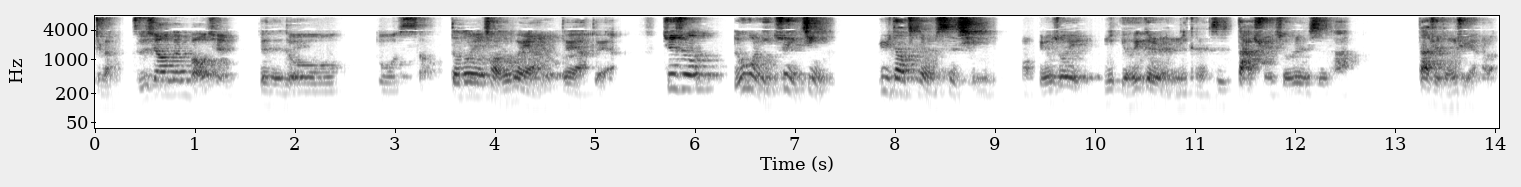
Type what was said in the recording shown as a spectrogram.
对吧？直销跟保险。对对对，都多少？多多少都会啊，对啊。对啊，就是说，如果你最近遇到这种事情，哦，比如说你有一个人，你可能是大学时候认识他，大学同学好了，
